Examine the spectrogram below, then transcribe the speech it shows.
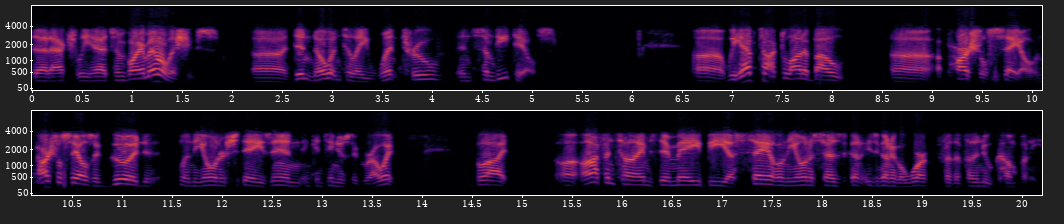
that actually had some environmental issues. Uh, didn't know it until they went through in some details. Uh, we have talked a lot about uh, a partial sale. And partial sales are good when the owner stays in and continues to grow it. But uh, oftentimes there may be a sale and the owner says he's going to go work for the for the new company.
